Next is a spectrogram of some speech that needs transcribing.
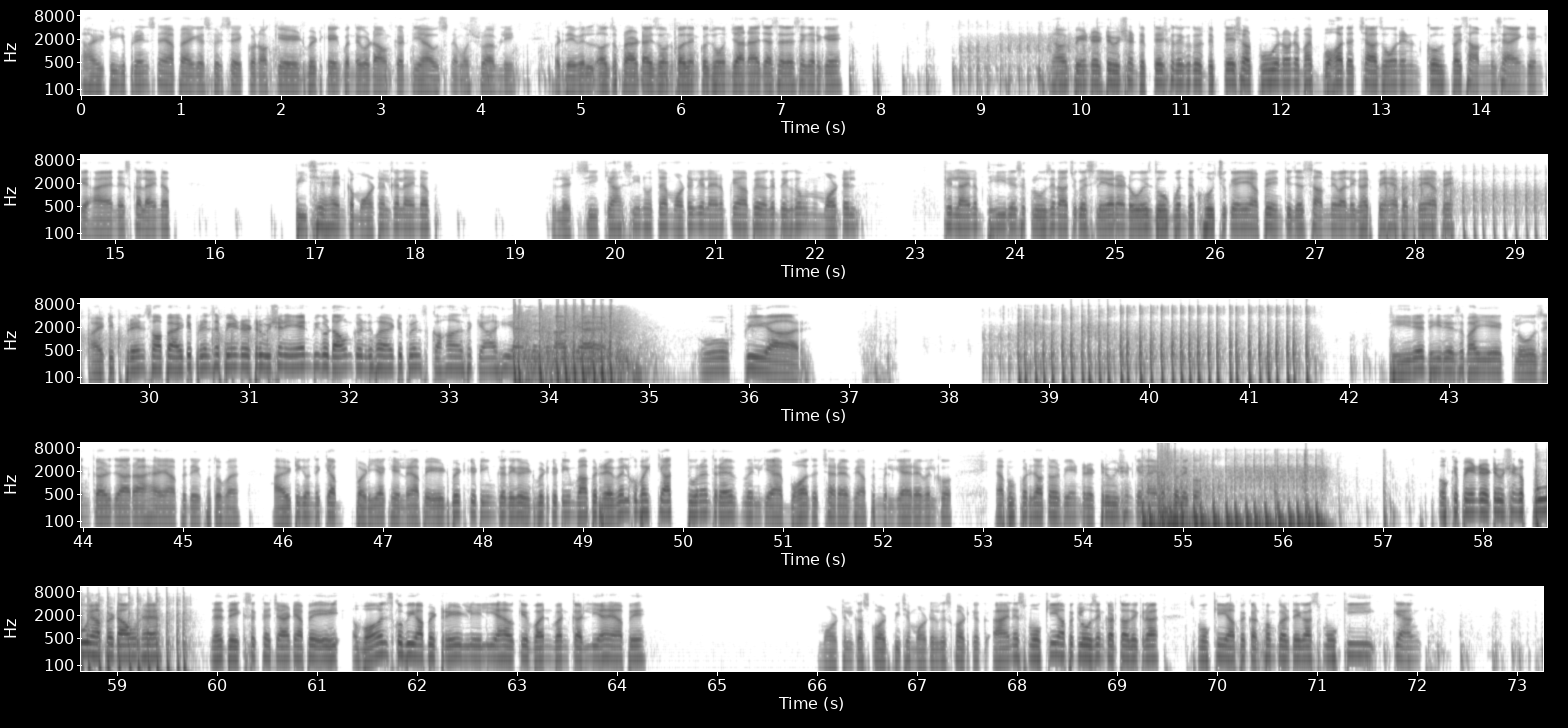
आईटी के प्रिंस ने यहाँ पे आई गेस फिर से एक को नॉक किया एट बिट के एक बंदे को डाउन कर दिया उसने most probably but they will also prioritize zone cause इनको जोन जाना है जैसे जैसे करके. यहाँ पे पेंट एट्रीब्यूशन दिप्तेश को देखो तो दिप्तेश और पू इन्होंने भाई बहुत अच्छा जोन इनको भाई सामने से आएँगे इनके आईएनएस का लाइनअप पीछे है इनका मॉर्टल का लाइनअप तो लेट्स सी क्या सीन होता है मॉर्टल के लाइनअप के यहाँ पे, अगर देखो तो मॉर्टल के लाइनअप धीरे से क्लोज इन आ चुका है स्लेयर एंड ओएस दो बंदे खो चुके हैं यहाँ पे, इनके जस्ट सामने वाले घर पे हैं बंदे यहाँ पे. आईटी प्रिंस वहाँ पे आईटी प्रिंस ने पेंट रेट्रीब्यूशन एएनबी को डाउन कर दिया भाई आईटी प्रिंस कहाँ से क्या ही एंगल बना दिया है। ओपी यार धीरे धीरे से भाई ये क्लोज इन कर जा रहा है, यहाँ पे देखो तो मैं। आईटी के बंदे क्या बढ़िया खेल रहे हैं, यहाँ पे एट बिट की टीम का देखो एट बिट की टीम वहाँ पे रेवल को भाई क्या तुरंत रेव मिल गया है, बहुत अच्छा रेव यहाँ पे मिल गया है रेवल को। यहाँ पे ऊपर जाता है पेंट रेट्रीब्यूशन के लाइनअप को देखो। ओके पेंट रेट्रीब्यूशन का पू यहाँ पे डाउन है। देख सकते हैं चैट यहाँ पे वर्न्स को भी यहाँ पे ट्रेड ले लिया है। ओके वन वन कर लिया है यहाँ पे। मॉर्टल का स्क्वाड पीछे मॉर्टल का स्क्वाड क्या आया स्मोकी यहाँ पे क्लोज इन करता हुआ दिख रहा है। स्मोकी यहाँ पे कंफर्म कर देगा। स्मोकी क्या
